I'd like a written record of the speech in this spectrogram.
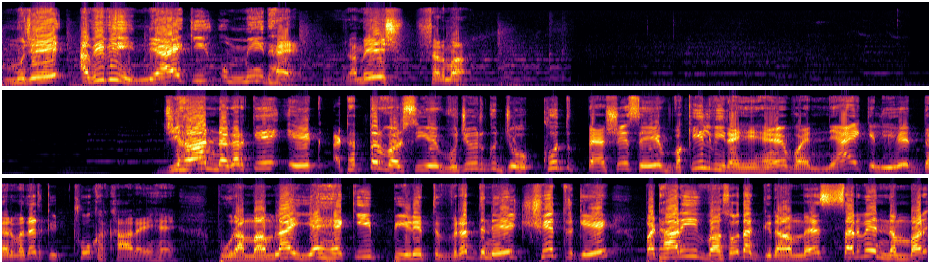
मुझे अभी भी न्याय की उम्मीद है, रमेश शर्मा। जी हाँ नगर के एक 78 वर्षीय बुज़ुर्ग जो खुद पैसे से वकील भी रहे हैं, वह न्याय के लिए दरबदर की ठोकर खा रहे हैं। पूरा मामला यह है कि पीड़ित वृद्ध ने क्षेत्र के पठारी वसोदा ग्राम में सर्वे नंबर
